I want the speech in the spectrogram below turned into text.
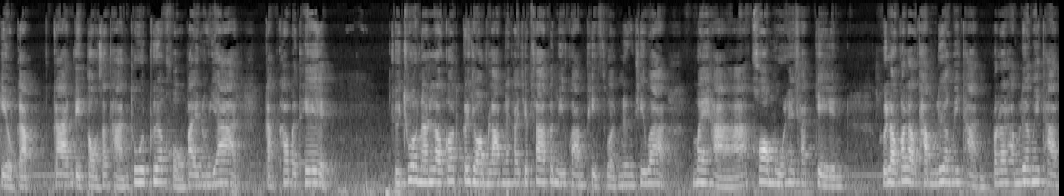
เกี่ยวกับการติดต่อสถานทูตเพื่อขอใบอนุญาตกลับเข้าประเทศ คือช่วงนั้นเราก็ก็ยอมรับนะคะเจฟซ่าก็มีความผิดส่วนหนึ่งที่ว่าไม่หาข้อมูลให้ชัดเจน คือเราก็เราทำเรื่องไม่ทันพอเราทำเรื่องไม่ทัน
